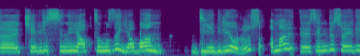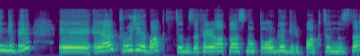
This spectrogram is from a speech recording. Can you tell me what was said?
e, çevirisini yaptığımızda yaban diyebiliyoruz. Ama e, senin de söylediğin gibi e, eğer projeye baktığımızda feralatlas.org'a girip baktığımızda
